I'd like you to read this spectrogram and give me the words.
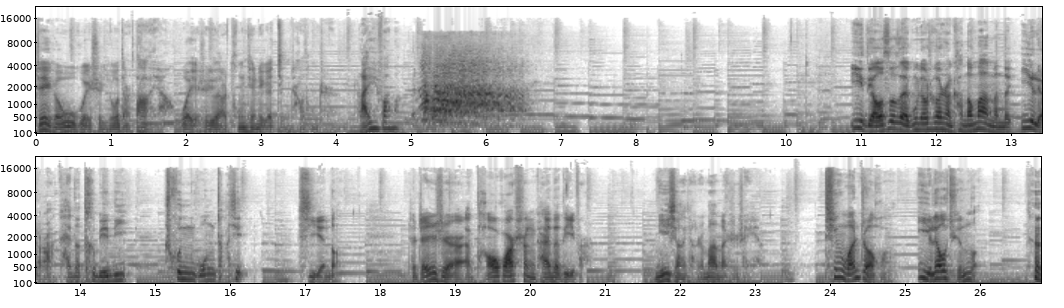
这个误会是有点大呀，我也是有点同情这个警察同志。来一发吗？一屌丝在公交车上看到曼曼的衣领啊开的特别低，春光乍现，戏言道：“这真是桃花盛开的地方。”你想想，这曼曼是谁呀？听完这话，一撩裙子，哼，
